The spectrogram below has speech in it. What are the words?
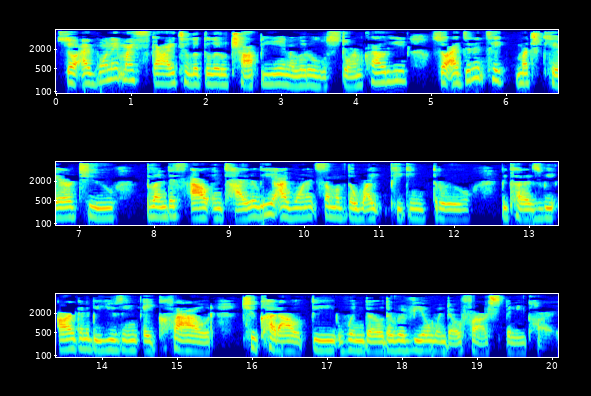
So I wanted my sky to look a little choppy and a little storm cloudy. So I didn't take much care to blend this out entirely. I wanted some of the white peeking through because we are going to be using a cloud to cut out the window, the reveal window for our spinning card.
